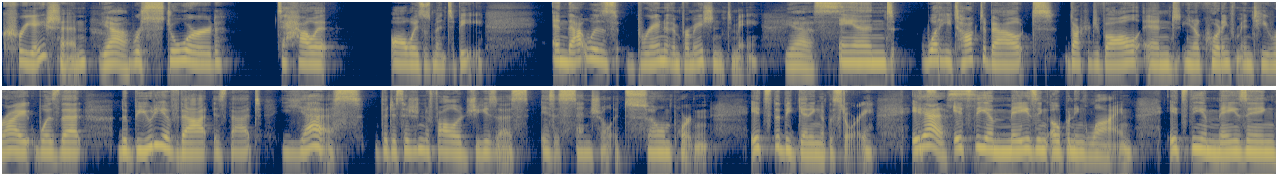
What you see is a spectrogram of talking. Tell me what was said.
creation, Yeah. restored to how it always was meant to be. And that was brand new information to me. Yes. And what he talked about, Dr. Duvall, and you know, quoting from N.T. Wright, was that the beauty of that is that yes, the decision to follow Jesus is essential. It's so important. It's the beginning of the story. It's, Yes. it's the amazing opening line. It's the amazing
